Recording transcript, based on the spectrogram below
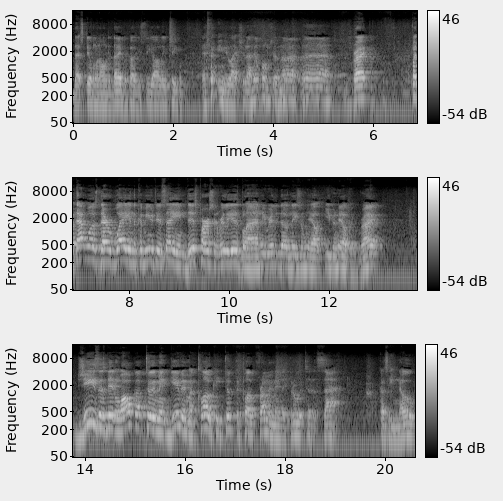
that still went on today because you see all these people and you're like, should I help them? Should I not? Uh, right? But that was their way in the community of saying, this person really is blind. He really does need some help. You can help him, right? Jesus didn't walk up to him and give him a cloak. He took the cloak from him and they threw it to the side because he no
